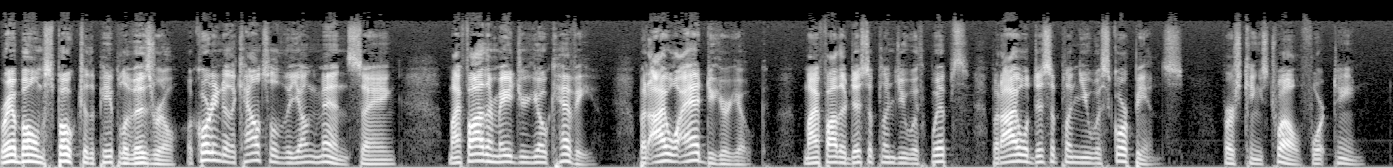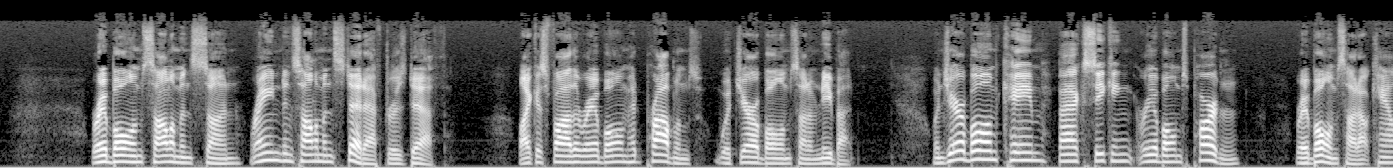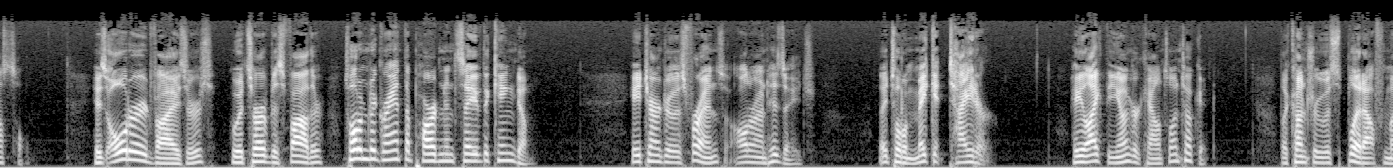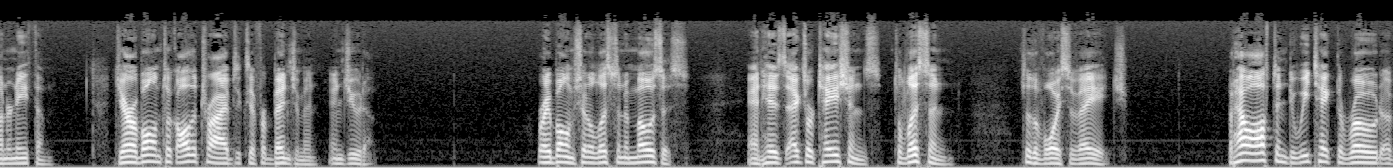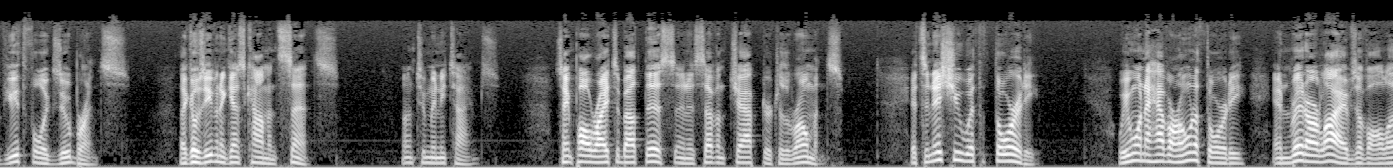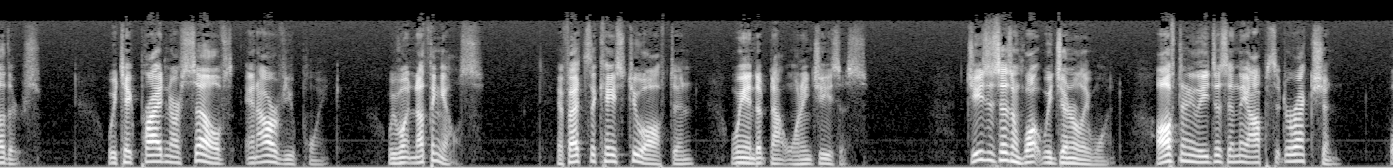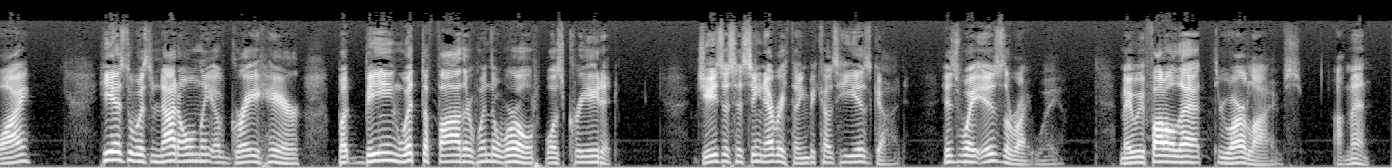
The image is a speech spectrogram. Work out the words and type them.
Rehoboam spoke to the people of Israel, according to the counsel of the young men, saying, My father made your yoke heavy, but I will add to your yoke. My father disciplined you with whips, but I will discipline you with scorpions. 1 Kings 12:14. Rehoboam, Solomon's son, reigned in Solomon's stead after his death. Like his father, Rehoboam had problems with Jeroboam, son of Nebat. When Jeroboam came back seeking Rehoboam's pardon, Rehoboam sought out counsel. His older advisers, who had served his father, told him to grant the pardon and save the kingdom. He turned to his friends, all around his age. They told him, make it tighter. He liked the younger counsel and took it. The country was split out from underneath him. Jeroboam took all the tribes except for Benjamin and Judah. Rehoboam should have listened to Moses and his exhortations to listen to the voice of age. But how often do we take the road of youthful exuberance that goes even against common sense. Not too many times. St. Paul writes about this in his seventh chapter to the Romans. It's an issue with authority. We want to have our own authority and rid our lives of all others. We take pride in ourselves and our viewpoint. We want nothing else. If that's the case too often, we end up not wanting Jesus. Jesus isn't what we generally want. Often he leads us in the opposite direction. Why? He has the wisdom not only of gray hair, but being with the Father when the world was created. Jesus has seen everything because he is God. His way is the right way. May we follow that through our lives. Amen.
